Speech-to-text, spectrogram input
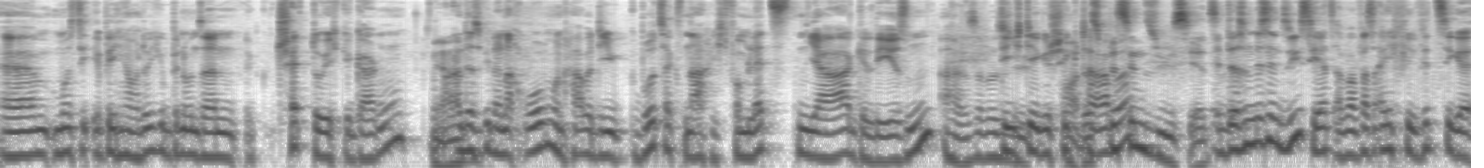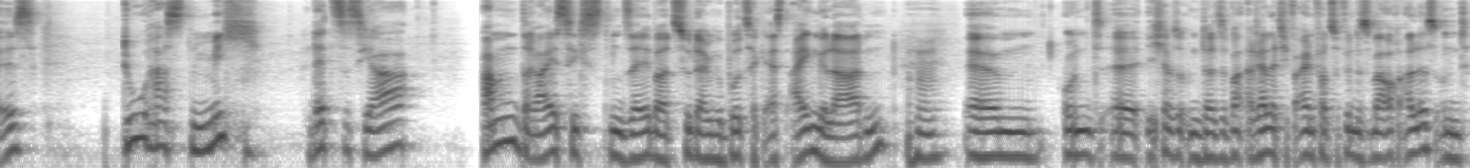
Ähm, musste, bin ich nochmal durch und bin unseren Chat durchgegangen, Ja. alles wieder nach oben und habe die Geburtstagsnachricht vom letzten Jahr gelesen. Ah, die ich dir geschickt oh, das ist habe. ein bisschen süß jetzt. Das ist ein bisschen süß jetzt, aber was eigentlich viel witziger ist, du hast mich letztes Jahr am 30. selber zu deinem Geburtstag erst eingeladen. Mhm. Ähm, und äh, ich habe so, und das war relativ einfach zu finden, das war auch alles. Und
